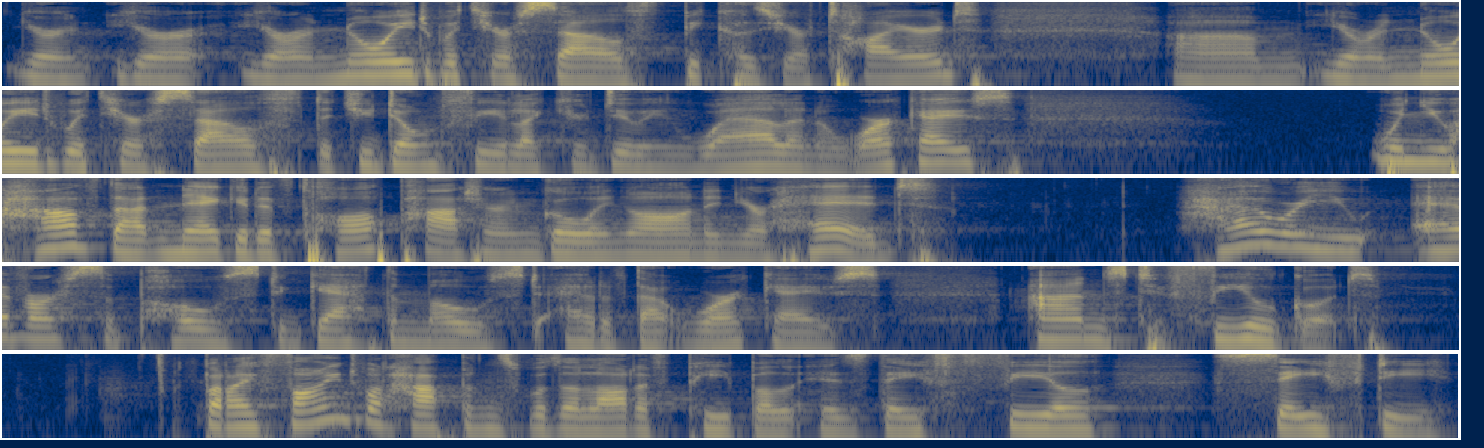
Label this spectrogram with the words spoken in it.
you're, you're, you're annoyed with yourself because you're tired. Um, you're annoyed with yourself that you don't feel like you're doing well in a workout. When you have that negative thought pattern going on in your head, how are you ever supposed to get the most out of that workout and to feel good? But I find what happens with a lot of people is they feel safety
